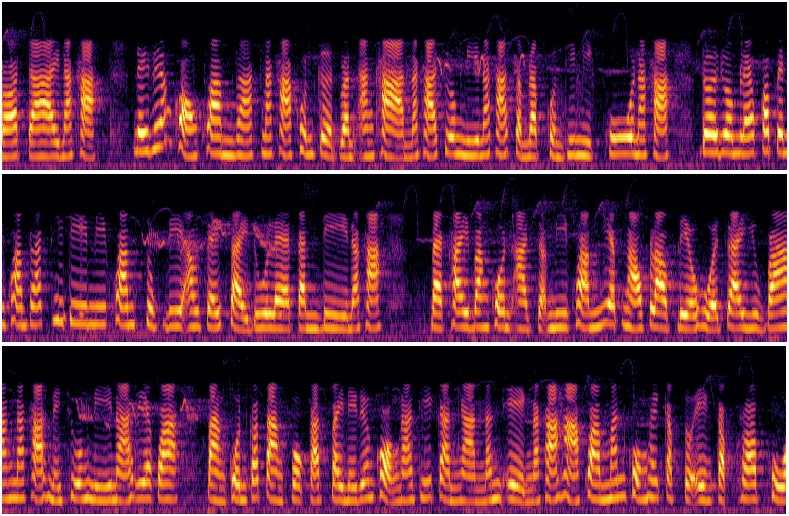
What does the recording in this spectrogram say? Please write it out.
รอดได้นะคะ ในเรื่องของความรักนะคะ คนเกิดวันอังคารนะคะ ช่วงนี้นะคะสำหรับคนที่มีคู่นะคะ โดยรวมแล้วก็เป็นความรักที่ดีมีความสุขดีเอาใจใส่ดูแลกันดีนะคะ แต่ใครบางคนอาจจะมีความเงียบเหงาเปล่าเปลี่ยวหัวใจอยู่บ้างนะคะ ในช่วงนี้นะ เรียกว่าต่างคนก็ต่างโฟกัสไปในเรื่องของหน้าที่การงานนั่นเองนะคะ หาความมั่นคงให้กับตัวเองกับครอบครัว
